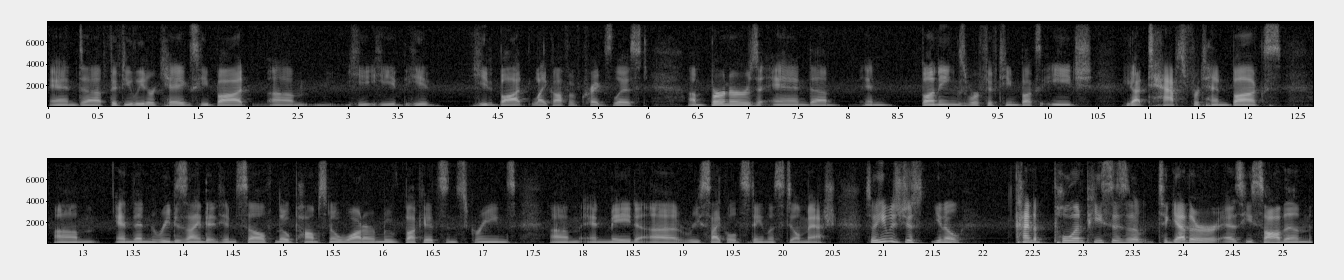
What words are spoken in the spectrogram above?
and uh, 50 liter kegs he bought. Um, he he he he bought like off of Craigslist. Um, burners and um and Bunnings were 15 bucks each. He got taps for 10 bucks. Um, and then redesigned it himself. No pumps, no water, moved buckets and screens, um, and made uh, recycled stainless steel mesh. So he was just, you know, kind of pulling pieces of, together as he saw them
